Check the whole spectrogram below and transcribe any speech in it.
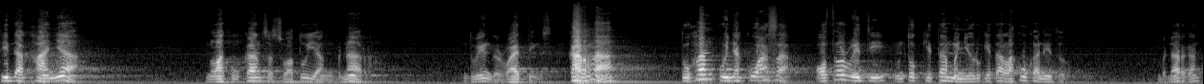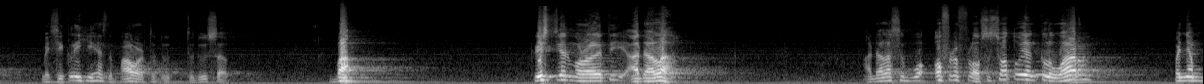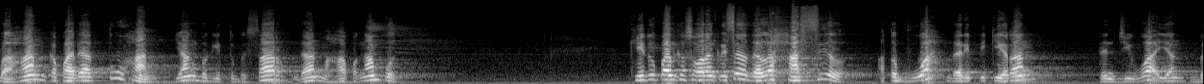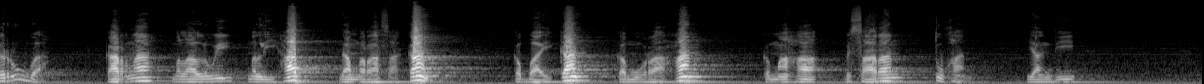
tidak hanya melakukan sesuatu yang benar, doing the right things. Karena Tuhan punya kuasa, authority untuk kita menyuruh kita lakukan itu. Benar kan? Basically, he has the power to do, to do so. But Christian morality adalah adalah sebuah overflow, sesuatu yang keluar penyembahan kepada Tuhan yang begitu besar dan maha pengampun. Kehidupan seorang Kristen adalah hasil atau buah dari pikiran dan jiwa yang berubah karena melalui melihat dan merasakan kebaikan kemurahan, kemaha besaran Tuhan yang di,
